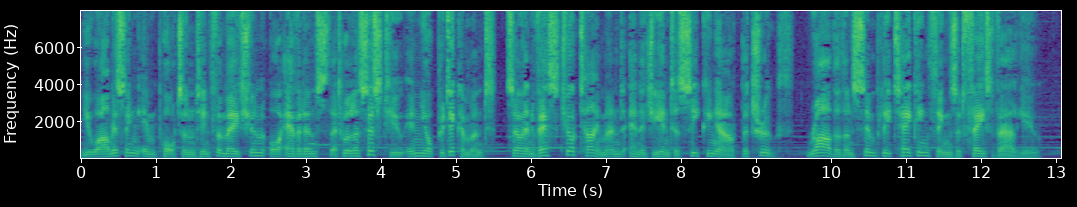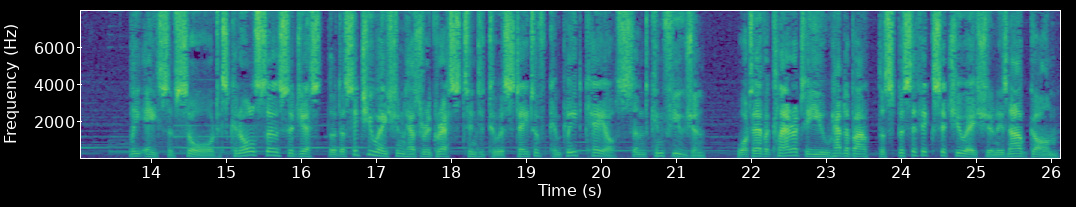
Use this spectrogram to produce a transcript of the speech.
You are missing important information or evidence that will assist you in your predicament, so invest your time and energy into seeking out the truth, rather than simply taking things at face value. The Ace of Swords can also suggest that a situation has regressed into a state of complete chaos and confusion. Whatever clarity you had about the specific situation is now gone,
